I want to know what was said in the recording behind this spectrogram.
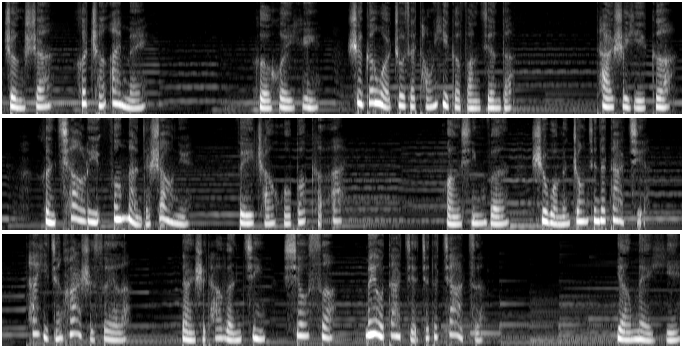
郑珊和陈爱梅。何慧韵是跟我住在同一个房间的，她是一个很俏丽丰满的少女，非常活泼可爱。黄新文是我们中间的大姐，她已经二十岁了，但是她文静羞涩，没有大姐姐的架子。杨美仪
